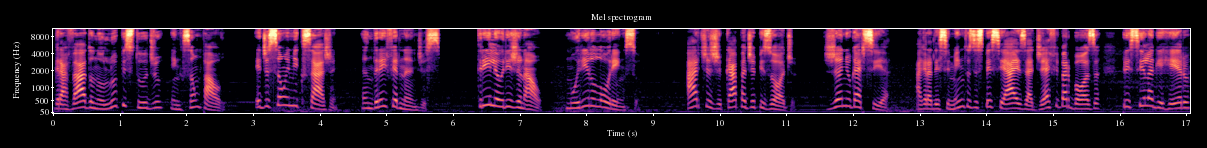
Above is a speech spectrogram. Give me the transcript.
Gravado no Loop Studio, em São Paulo. Edição e mixagem: Andrei Fernandes. Trilha original: Murilo Lourenço. Artes de capa de episódio: Jânio Garcia. Agradecimentos especiais a Jeff Barbosa, Priscila Guerreiro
